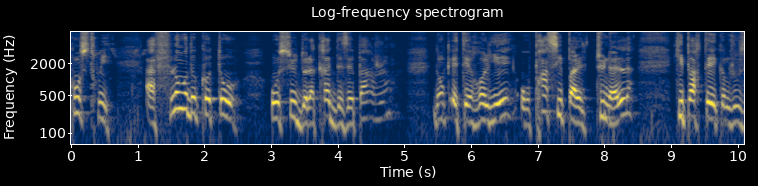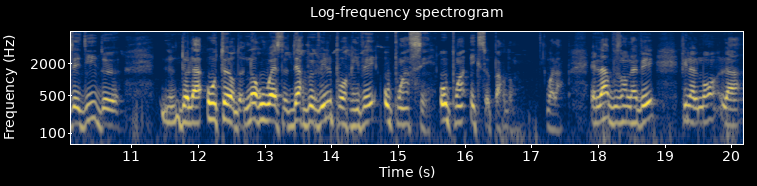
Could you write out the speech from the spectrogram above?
construits à flanc de coteau au sud de la crête des Éparges donc étaient reliés au principal tunnel qui partait, comme je vous ai dit, de, de la hauteur de nord-ouest d'Herbeville pour arriver au point C, au point X, pardon. Voilà. Et là, vous en avez finalement la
